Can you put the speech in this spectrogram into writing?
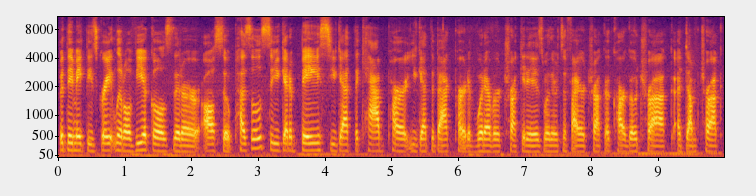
but they make these great little vehicles that are also puzzles. So you get a base, you get the cab part, you get the back part of whatever truck it is, whether it's a fire truck, a cargo truck, a dump truck,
